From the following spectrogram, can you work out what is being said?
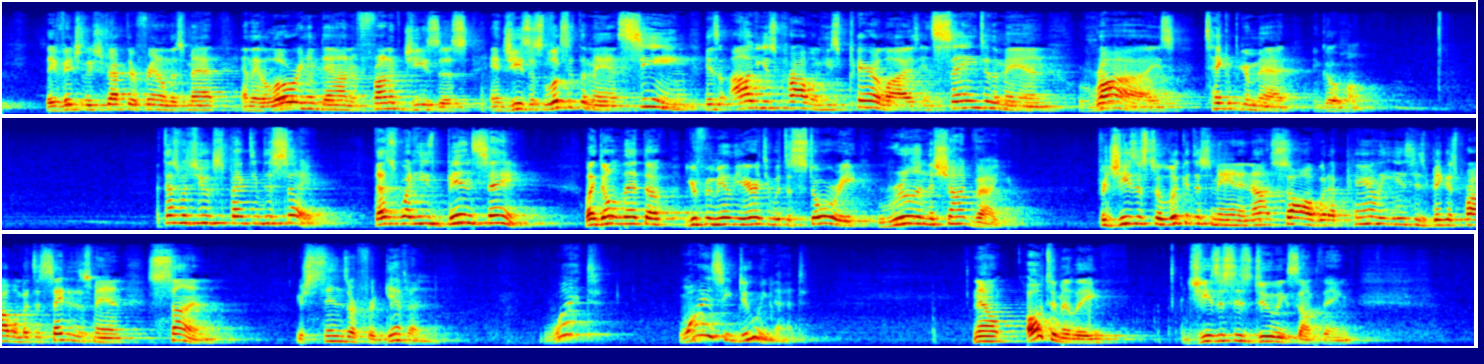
They eventually strap their friend on this mat and they lower him down in front of Jesus. And Jesus looks at the man, seeing his obvious problem. He's paralyzed, and saying to the man, Rise, take up your mat, and go home. But that's what you expect him to say. That's what he's been saying. Like, don't let the, your familiarity with the story ruin the shock value. For Jesus to look at this man and not solve what apparently is his biggest problem, but to say to this man, Son, your sins are forgiven. What? Why is he doing that? Now, ultimately, Jesus is doing something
